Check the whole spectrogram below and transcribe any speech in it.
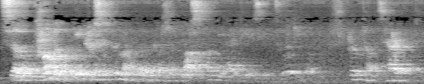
So probably Christopher Marlowe got a lot of the ideas he was working on from Thomas Harriot.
